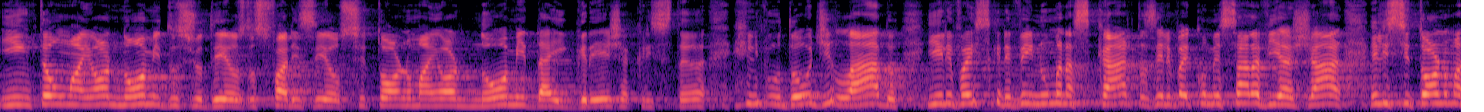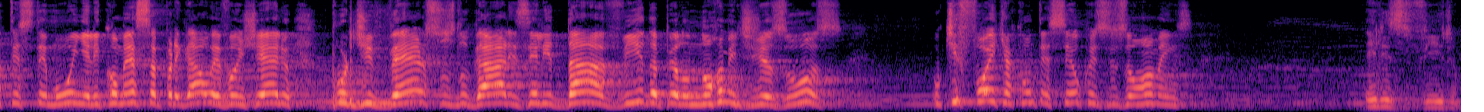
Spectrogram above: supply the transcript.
E então o maior nome dos judeus, dos fariseus, se torna o maior nome da igreja cristã. Ele mudou de lado e ele vai escrever inúmeras cartas, ele vai começar a viajar, ele se torna uma testemunha, ele começa a pregar o evangelho por diversos lugares, ele dá a vida pelo nome de Jesus. O que foi que aconteceu com esses homens? Eles viram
